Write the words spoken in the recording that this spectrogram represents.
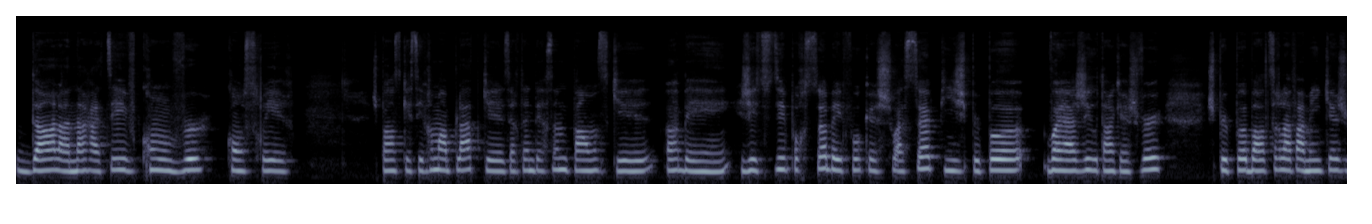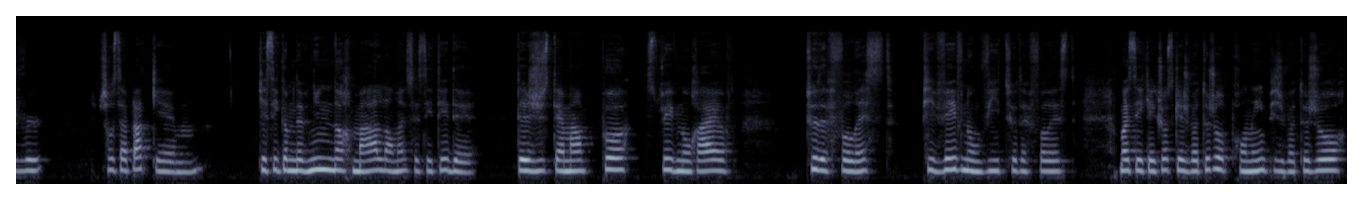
dans la narrative qu'on veut construire. Je pense que c'est vraiment plate que certaines personnes pensent que ah ben j'ai étudié pour ça, ben il faut que je sois ça, puis je peux pas voyager autant que je veux, je peux pas bâtir la famille que je veux. Je trouve ça plate que, que c'est comme devenu normal dans notre société de, de justement pas suivre nos rêves to the fullest, puis vivre nos vies to the fullest. Moi, c'est quelque chose que je vais toujours prôner, puis je vais toujours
